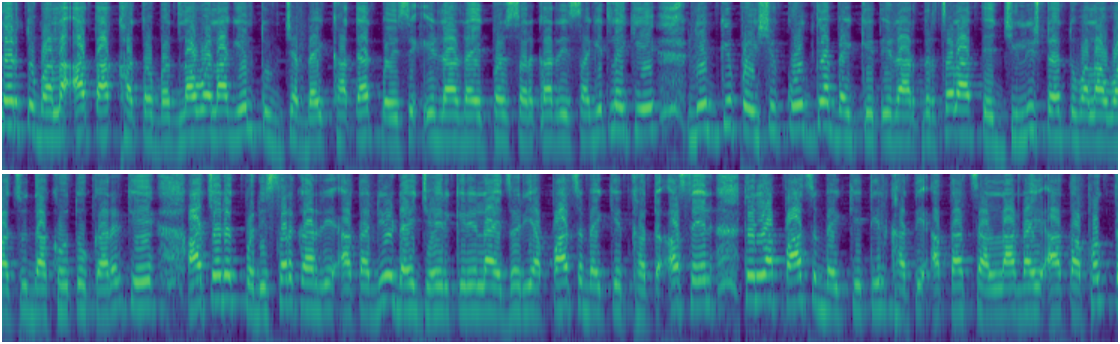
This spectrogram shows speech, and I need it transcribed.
तर तुम्हाला आता खातं बदलावं लागेल. तुमच्या बँक खात्यात पैसे येणार नाहीत. पण सरकारने सांगितलंय की नेमके पैसे कोणत्या बँकेत येणार? तर चला त्यांची लिस्ट तुम्हाला वाचून दाखवतो. कारण की अचानकपणे सरकारने आता निर्णय जाहीर केलेला आहे. जर या पाच बँकेत खातं असेल तर या पाच बँकेतील खाते आता चालणार नाही. आता फक्त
